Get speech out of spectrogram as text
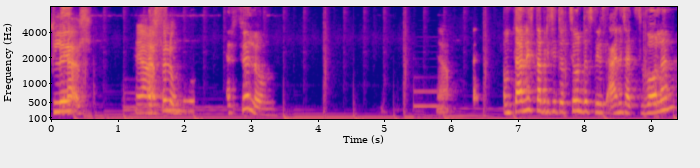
Glück. Ja, ja Erfüllung. Erfüllung. Ja. Und dann ist aber die Situation, dass wir es einerseits wollen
